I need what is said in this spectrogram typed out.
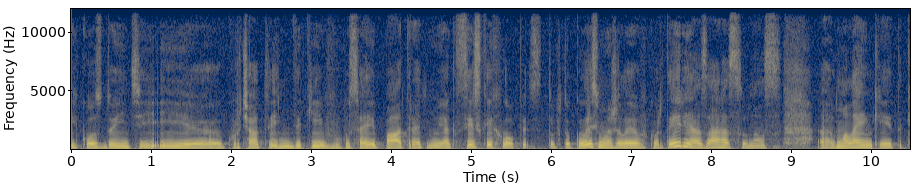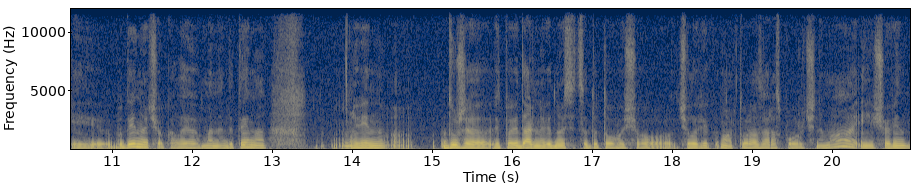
І коз доїть, і е, курчат, індиків, гусей, патрять, ну як сільський хлопець. Тобто колись ми жили в квартирі, а зараз у нас е, маленький такий будиночок, але в мене дитина. Він е, дуже відповідально відноситься до того, що чоловік, ну Артура зараз поруч немає, і що він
